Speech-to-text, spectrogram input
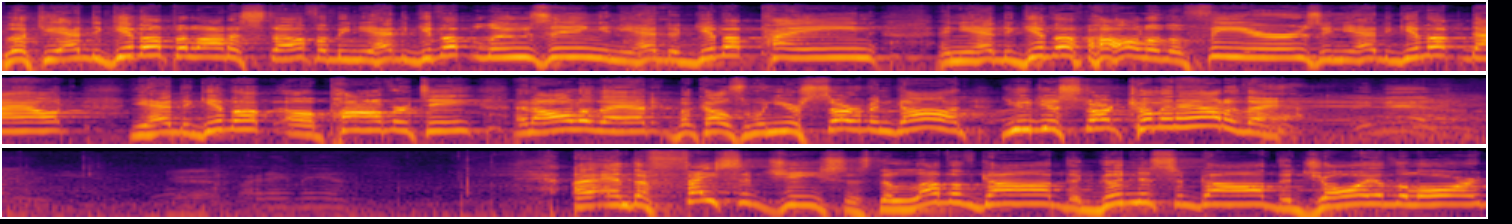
Look, you had to give up a lot of stuff. I mean, you had to give up losing, and you had to give up pain, and you had to give up all of the fears, and you had to give up doubt. You had to give up uh, poverty and all of that because when you're serving God, you just start coming out of that. Uh, and the face of Jesus, the love of God, the goodness of God, the joy of the Lord.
